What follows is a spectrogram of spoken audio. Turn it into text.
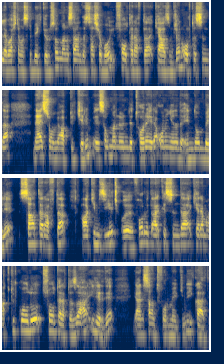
ile başlamasını bekliyorum. Savunmanın sağında Sasha Boy, sol tarafta Kazımcan, ortasında Nelson ve Abdülkerim, e, savunmanın önünde Torreira, onun yanında Endombele, sağ tarafta Hakim Ziyech, e, forvet arkasında Kerem Aktürkoğlu, sol tarafta Zaha, ileride yani santifor mevkinde Icardi.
